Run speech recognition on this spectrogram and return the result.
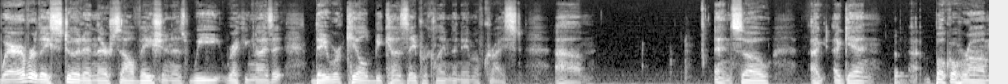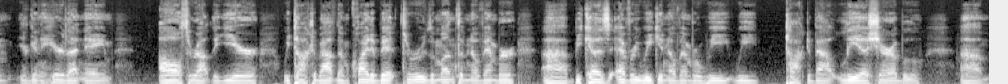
wherever they stood in their salvation as we recognize it, they were killed because they proclaimed the name of Christ. Um, and so, again, uh, Boko Haram, you're going to hear that name all throughout the year. We talked about them quite a bit through the month of November uh, because every week in November we we talked about Leah Sharibu, um,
